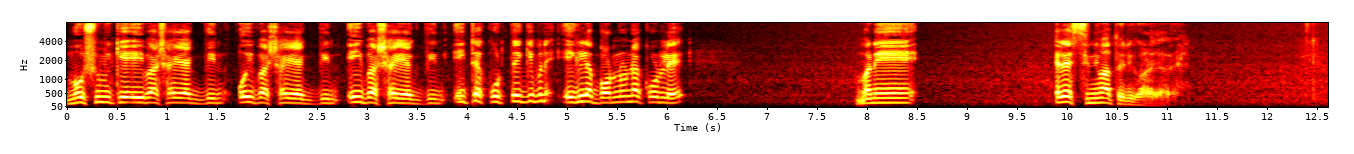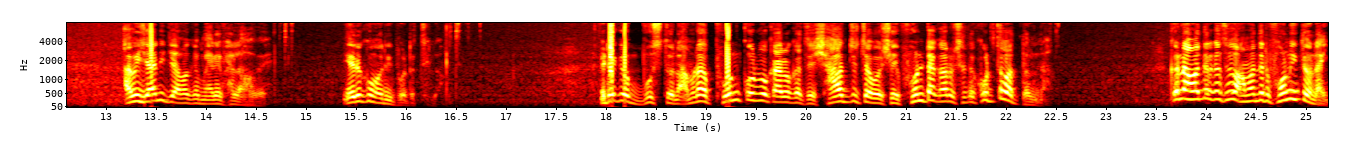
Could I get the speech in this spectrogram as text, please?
মৌসুমিকে এই বাসায় একদিন, ওই বাসায় একদিন, এই বাসায় একদিন, এইটা করতে গিয়ে মানে এগুলা বর্ণনা করলে মানে এটা সিনেমা তৈরি করা যাবে। আমি জানি যে আমাকে মেরে ফেলা হবে। এরকমও রিপোর্টে ছিল। এটা কেউ বুঝতো না। আমরা ফোন করব কারও কাছে, সাহায্য চাবো, সেই ফোনটা কারোর সাথে করতে পারতাম না। কারণ আমাদের কাছে আমাদের ফোনই তো নাই।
